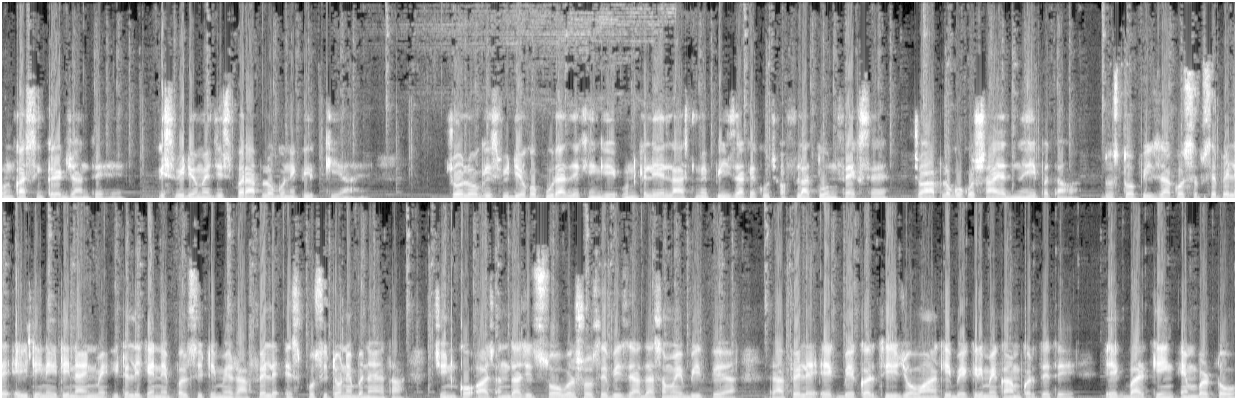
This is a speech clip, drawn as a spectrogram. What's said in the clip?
उनका सीक्रेट जानते हैं। इस वीडियो में जिस पर आप लोगों ने क्लिक किया है। जो लोग इस वीडियो को पूरा देखेंगे, उनके लिए लास्ट में पिज़्ज़ा के कुछ अफलातून फैक्ट्स है, जो आप लोगों को शायद नहीं पता हो। दोस्तों, पिज़्ज़ा को सबसे पहले 1889 में इटली के नेपल सिटी में राफेल एस्पोसिटो ने बनाया था, जिनको आज अंदाजित 100 वर्षों से भी ज़्यादा समय बीत गया। राफेले एक बेकर थी जो वहाँ की बेकरी में काम करते थे। एक बार किंग एम्बर्टो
